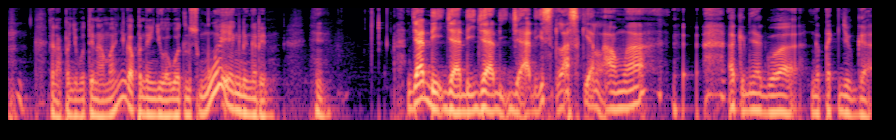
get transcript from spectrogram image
Kenapa nyebutin namanya? Nggak penting juga buat lu semua yang dengerin. Jadi, jadi, jadi, jadi setelah sekian lama Akhirnya gue ngetek juga.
